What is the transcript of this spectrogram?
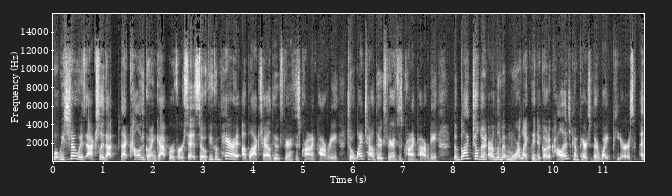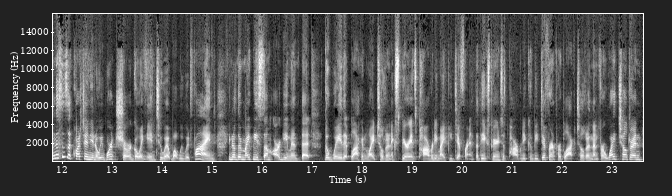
what we show is actually that that college going gap reverses. So if you compare a black child who experiences chronic poverty to a white child who experiences chronic poverty, the black children are a little bit more likely to go to college compared to their white peers. And this is a question, you know, we weren't sure going going into it what we would find, you know, there might be some argument that the way that black and white children experience poverty might be different, that the experience of poverty could be different for black children than for white children.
